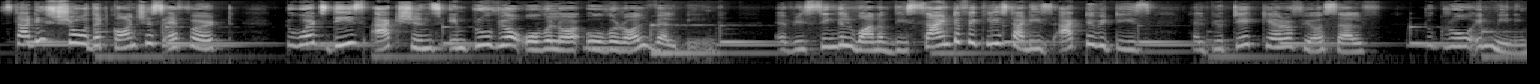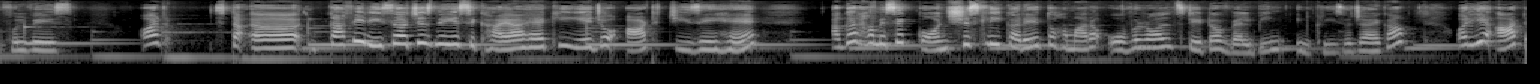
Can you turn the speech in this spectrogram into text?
Studies show that conscious effort towards these actions improve your overall, overall well-being. Every single one of these scientifically studied activities help you take care of yourself to grow in meaningful ways. और काफ़ी रिसर्चेस ने ये सिखाया है कि ये जो आठ चीज़ें हैं अगर हम इसे कॉन्शियसली करें तो हमारा overall state of wellbeing increase हो जाएगा। और ये आठ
